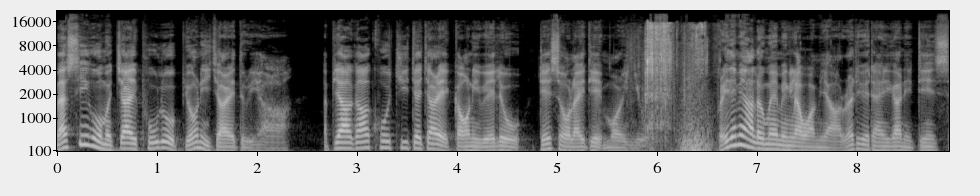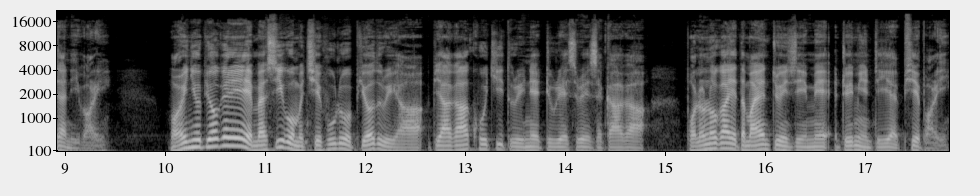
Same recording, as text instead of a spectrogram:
မက်ဆီကိုမကြိုက်ဘူးလို့ပြောနေကြတဲ့သူတွေဟာအပြာကားခိုးကြီးတက်ကြတဲ့ကောင်းနေပဲလို့ဒစ်ဆော်လိုက်တဲ့မော်ရီညိုပရိသတ်များလုံးမဲ့မင်္ဂလာပါများရက်ဒီယိုတိုင်းကနေတင်ဆက်နေပါတယ်မော်ရီညိုပြောခဲ့တဲ့မက်ဆီကိုမချစ်ဘူးလို့ပြောသူတွေဟာအပြာကားခိုးကြီးသူတွေနဲ့တူတယ်ဆိုတဲ့စကားကဘောလုံးလောကရဲ့တမိုင်းတွင်စေမဲ့အတွေးမြင်တရက်ဖြစ်ပါတယ်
